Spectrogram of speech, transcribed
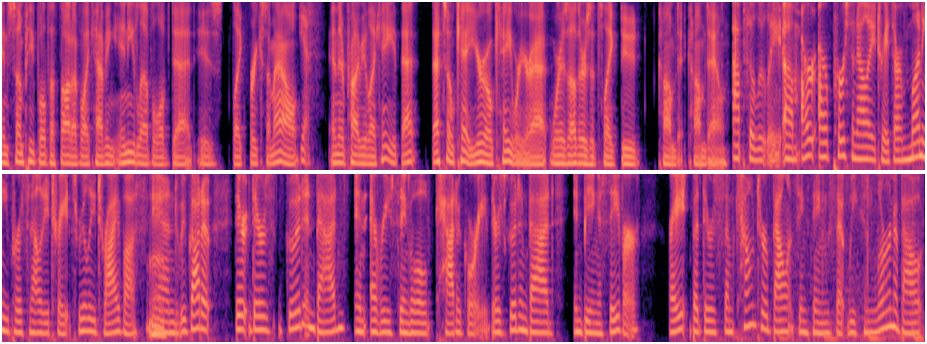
And some people, the thought of like having any level of debt is like freaks them out Yes. and they're probably like, "Hey, that that's okay. You're okay where you're at." Whereas others, it's like, "Dude, calm down, calm down." Absolutely. Um, our our personality traits, our money personality traits, really drive us, Mm. and we've got to. There, there's good and bad in every single category. There's good and bad in being a saver, right? But there's some counterbalancing things that we can learn about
